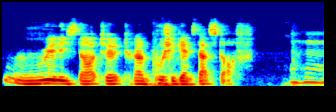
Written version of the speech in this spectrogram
really start to, to kind of push against that stuff. Mm-hmm.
